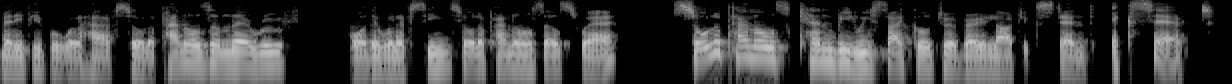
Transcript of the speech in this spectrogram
Many people will have solar panels on their roof, or they will have seen solar panels elsewhere. Solar panels can be recycled to a very large extent, except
